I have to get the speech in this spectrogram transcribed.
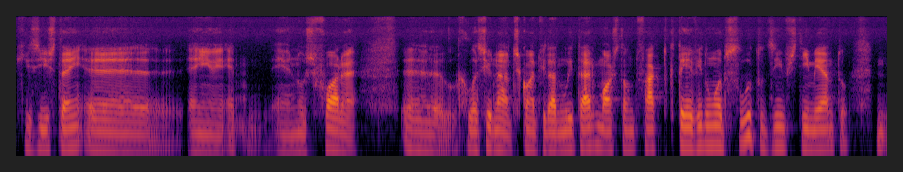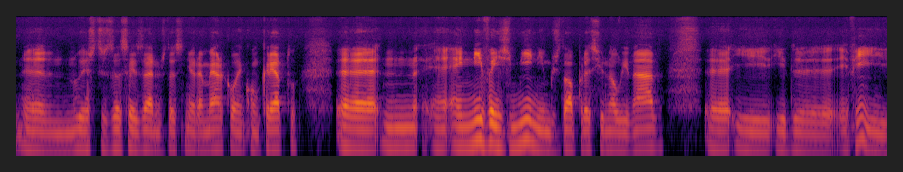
que existem uh, em, em, nos fora uh, relacionados com a atividade militar mostram, de facto, que tem havido um absoluto desinvestimento nestes 16 anos da senhora Merkel, em concreto, em níveis mínimos de operacionalidade e, e, de, enfim, e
